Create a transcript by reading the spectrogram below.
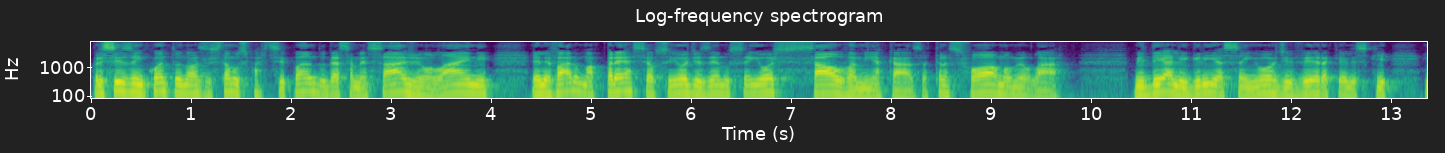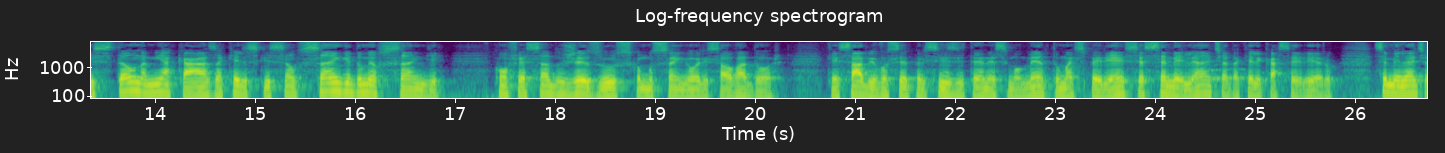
Precisa, enquanto nós estamos participando dessa mensagem online, elevar uma prece ao Senhor dizendo: Senhor, salva a minha casa, transforma o meu lar. Me dê alegria, Senhor, de ver aqueles que estão na minha casa, aqueles que são sangue do meu sangue, confessando Jesus como Senhor e Salvador. Quem sabe você precise ter nesse momento uma experiência semelhante à daquele carcereiro, semelhante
